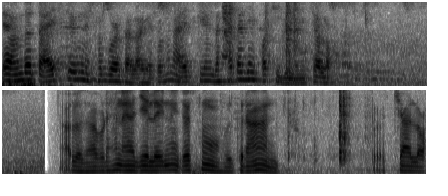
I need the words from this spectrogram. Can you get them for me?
એ અંદર તો આઈસ્ક્રીમની સગવડતા લાગે. તો છે ને આઈસ્ક્રીમ તો ખાતા નહીં, પછી જઈએ ચાલો. હાલો, તો આપણે છે ને આજે લઈને જશું વિક્રાંત. તો ચાલો.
